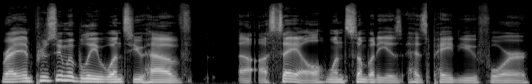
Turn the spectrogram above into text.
Right and presumably once you have a, sale once somebody is has paid you for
